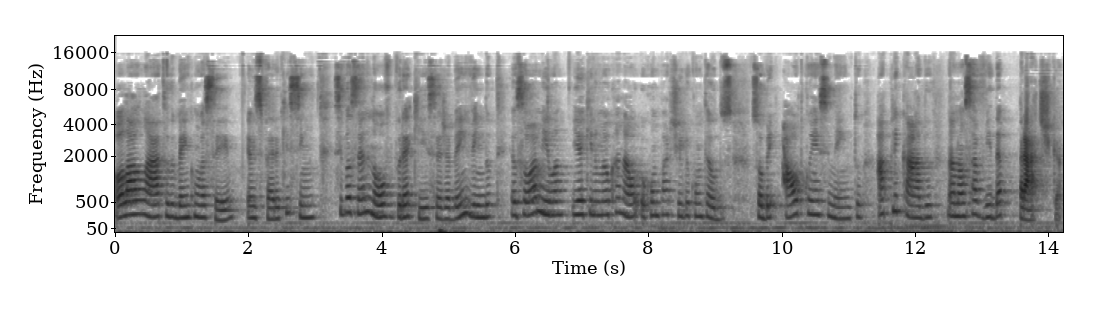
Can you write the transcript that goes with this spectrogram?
Olá, olá, tudo bem com você? Eu espero que sim. Se você é novo por aqui, seja bem-vindo. Eu sou a Mila e aqui no meu canal eu compartilho conteúdos sobre autoconhecimento aplicado na nossa vida prática.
